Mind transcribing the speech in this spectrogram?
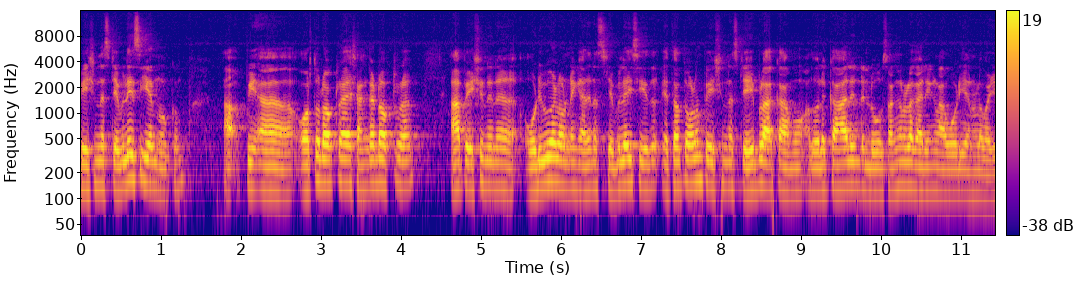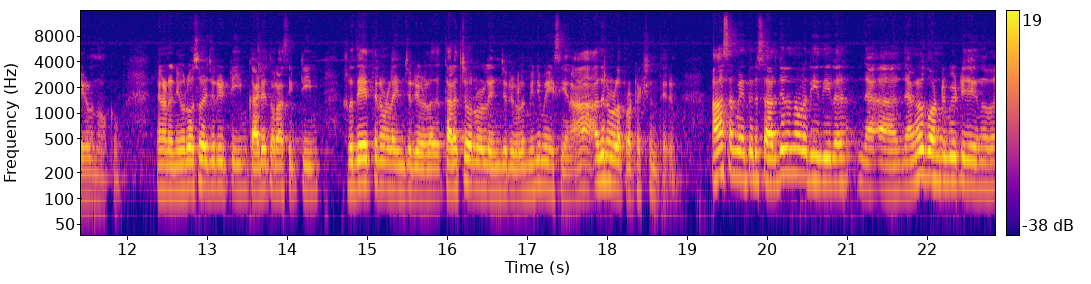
പേഷ്യന്റിനെ സ്റ്റെബിലൈസ് ചെയ്യാൻ നോക്കും. ഓർത്തോ ഡോക്ടറായ ശങ്കർ ഡോക്ടർ ആ പേഷ്യന്റിന് ഒടിവുകളുണ്ടെങ്കിൽ അതിനെ സ്റ്റെബിലൈസ് ചെയ്ത് എത്രത്തോളം പേഷ്യന്റിനെ സ്റ്റേബിൾ ആക്കാമോ അതുപോലെ കാലിന്റെ ലോസ് അങ്ങനെയുള്ള കാര്യങ്ങൾ അവോയ്ഡ് ചെയ്യാനുള്ള വഴികൾ നോക്കും. ഞങ്ങളുടെ neuro surgery team cardiothoracic team ഹൃദയത്തിനുള്ള ഇഞ്ചുറികൾ തലച്ചോറിലുള്ള ഇഞ്ചുറികൾ മിനിമൈസ് ചെയ്യാൻ അതിനുള്ള പ്രൊട്ടക്ഷൻ തരും. ആ സമയത്ത് ഒരു സർജൻ എന്നുള്ള രീതിയിൽ ഞങ്ങൾ കോൺട്രിബ്യൂട്ട് ചെയ്യുന്നത്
